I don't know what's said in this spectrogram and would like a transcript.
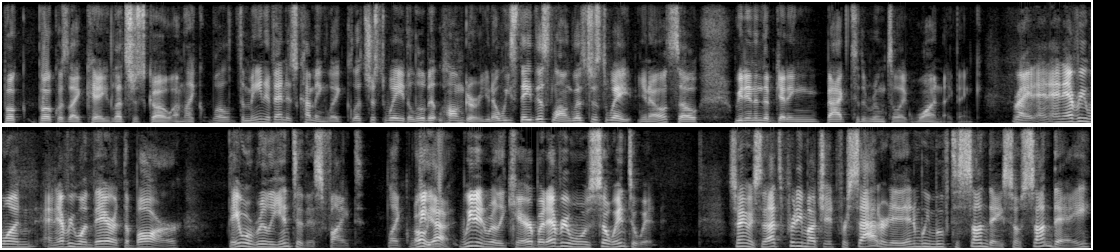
"Book, book was like, okay, let's just go." I'm like, "Well, the main event is coming. Like, let's just wait a little bit longer. You know, we stayed this long. Let's just wait. You know." So we didn't end up getting back to the room till like one, I think. Right, and, and everyone and everyone there at the bar, they were really into this fight. Like, we Oh, yeah. we didn't really care, but everyone was so into it. So anyway, so that's pretty much it for Saturday. Then we moved to Sunday. So Sunday,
